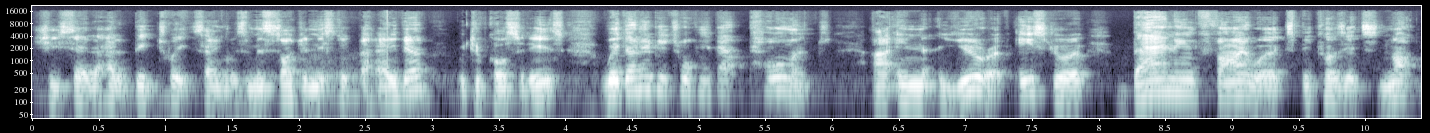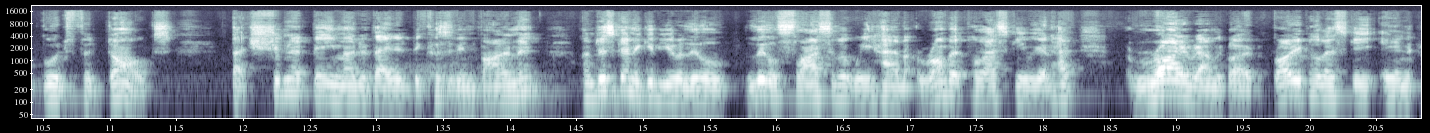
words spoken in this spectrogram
she said had a big tweet saying it was misogynistic behaviour, which of course it is. We're going to be talking about Poland uh, in Europe, East Europe, banning fireworks because it's not good for dogs. But shouldn't it be motivated because of environment? I'm just going to give you a little little slice of it. We have Robert Pulaski. We're going to have right around the globe. Robert Pulaski in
